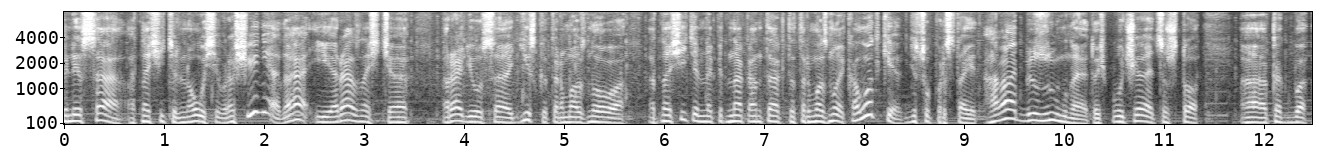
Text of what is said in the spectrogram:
колеса относительно оси вращения, да, и разность радиуса диска тормозного относительно пятна контакта тормозной колодки, где супер стоит, она безумная. То есть получается, что как бы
